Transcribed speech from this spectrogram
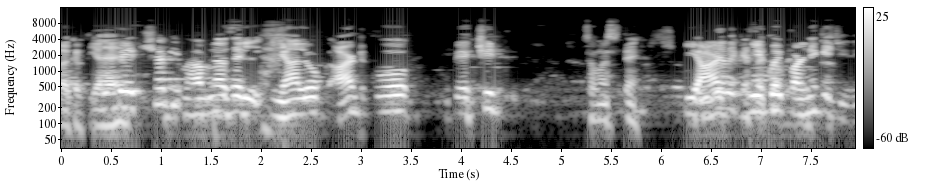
कलाकृतियाँ हैं। उपेक्षा की भावना से यहाँ लोग आर्ट को उपेक्षित समझते हैं कि आर्ट ये कोई पढ़ने की चीज़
